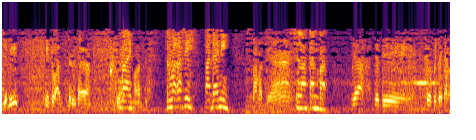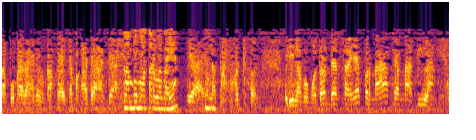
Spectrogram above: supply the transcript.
Jadi itu aja dari saya. Ya, Baik. terima kasih. Terima kasih Pak Dani. Selamat siang. Silakan Pak. Ya, jadi kebijakan lampu merah ini memang kayaknya mengada-ada. Lampu motor Bapak ya. Ya, ya, lampu motor. Jadi lampu motor dan saya pernah kena tilang ya.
